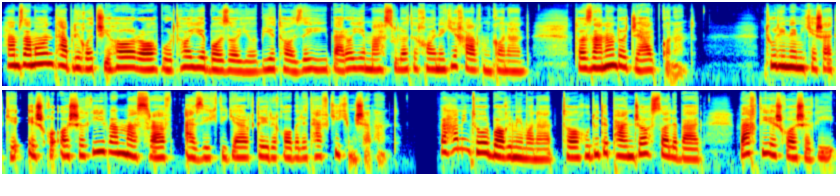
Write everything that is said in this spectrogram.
همزمان تبلیغاتچی ها راهبردهای بازاریابی تازه‌ای برای محصولات خانگی خلق می کنند تا زنان را جلب کنند. طولی نمی کشد که عشق و عاشقی و مصرف از یکدیگر غیر قابل تفکیک می شوند. و همینطور باقی می ماند تا حدود پنجاه سال بعد وقتی عشق و عاشقی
